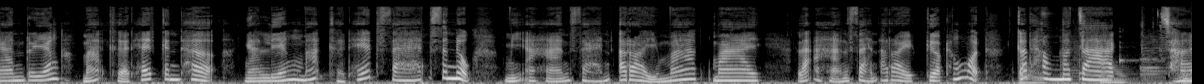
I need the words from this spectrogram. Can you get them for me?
งานเลี้ยง มะเขือเทศกันเถอะ งานเลี้ยงมะเขือเทศแสนสนุก มีอาหารแสนอร่อยมากมาย และอาหารแสนอร่อยเกือบทั้งหมดก็ทำมาจาก ใช่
